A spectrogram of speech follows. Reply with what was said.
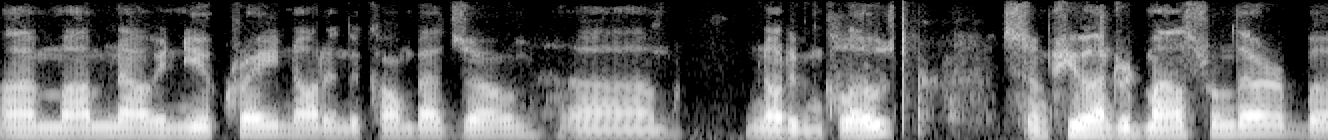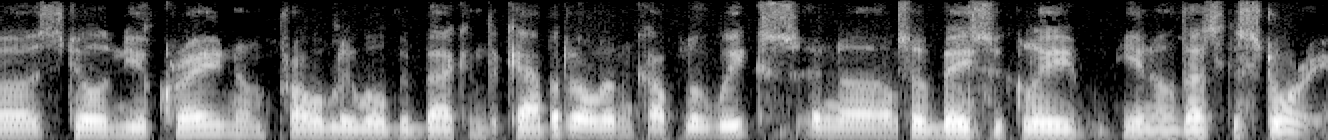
I'm I'm now in Ukraine, not in the combat zone, um, not even close some few hundred miles from there, but still in Ukraine, and probably will be back in the capital in a couple of weeks. And uh, so basically, you know, that's the story.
